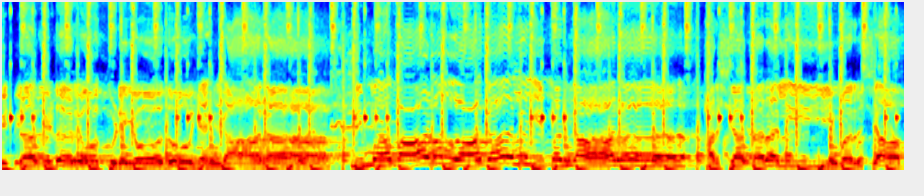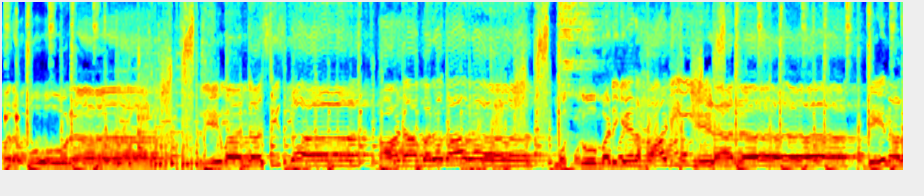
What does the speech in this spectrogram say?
ಬಿಟ್ಟ ಬಿಡರೋ ಕುಡಿಯೋದು ಹೆಂಗಾರ? ನಿಮ್ಮ ಬಾಳು ಆಗಲಿ ಬಂಗಾರ. ಹರ್ಷ ತರಲಿ ಈ ವರ್ಷ ಬರಪೋರ. ರೇವನ ಸಿದ್ಧ, ಹಾಡ ಬರದಾರ. ಮುತ್ತು ಬಡಿಗೆರ ಹಾಡಿ ಹೇಳಾರ. ಬೇನಳ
